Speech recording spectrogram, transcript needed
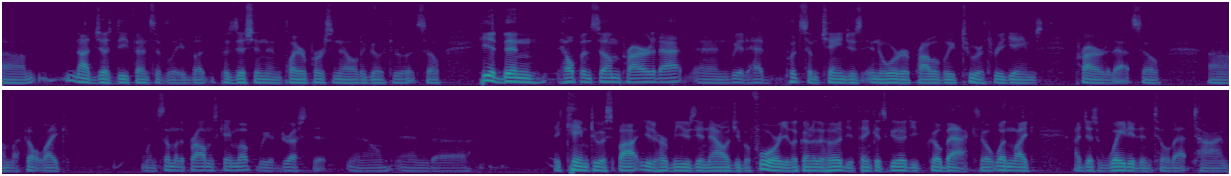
um, not just defensively, but position and player personnel to go through it. So he had been helping some prior to that, and we had had put some changes in order probably two or three games prior to that. So um, I felt like when some of the problems came up, we addressed it, you know, and uh, it came to a spot. You'd heard me use the analogy before. You look under the hood, you think it's good, you go back. So it wasn't like I just waited until that time.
